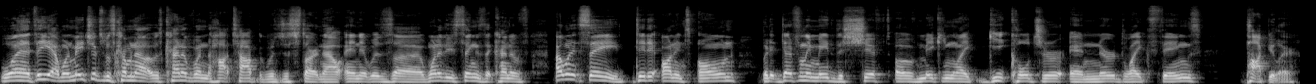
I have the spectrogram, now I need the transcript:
Well, I think yeah, when Matrix was coming out, it was kind of when Hot Topic was just starting out, and it was uh, one of these things that kind of I wouldn't say did it on its own, but it definitely made the shift of making like geek culture and nerd like things popular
